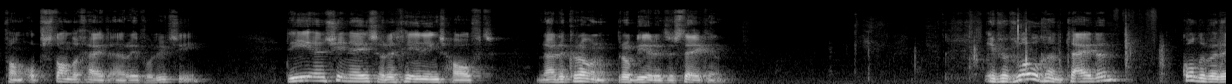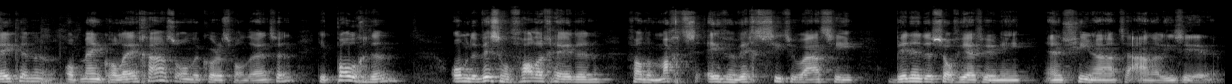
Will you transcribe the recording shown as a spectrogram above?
van opstandigheid en revolutie, die een Chinees regeringshoofd naar de kroon proberen te steken. In vervlogen tijden konden we rekenen op mijn collega's onder correspondenten die poogden om de wisselvalligheden van de machtsevenwichtssituatie binnen de Sovjet-Unie en China te analyseren.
